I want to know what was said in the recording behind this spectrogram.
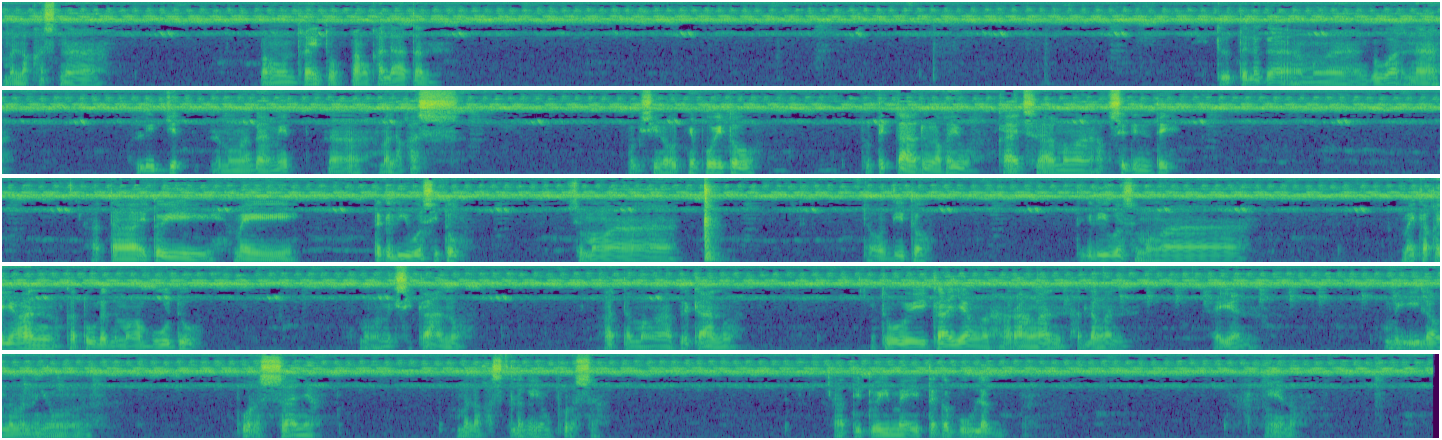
Malakas na pangontra ito, pangkalatan. Ito talaga ang mga gawa na legit na mga gamit na malakas. Pag sinuot niyo po ito, protektado na kayo kahit sa mga aksidente. At uh, ito ay may tagaliwas ito sa mga tawag dito tagaliwas sa mga may kakayahan katulad ng mga budo mga Meksikano at ang mga Afrikano ito ay kayang harangan, hadlangan. Ayan. Umiilaw naman yung pursa niya. Malakas talaga yung pursa. At ito ay may tagabulag. Ayan o.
